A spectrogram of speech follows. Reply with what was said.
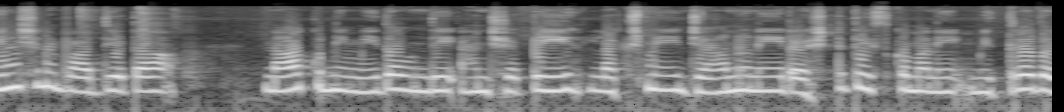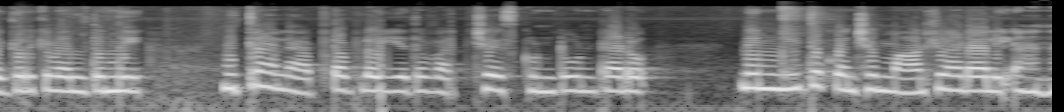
మించిన బాధ్యత నాకు నీ మీద ఉంది అని చెప్పి లక్ష్మి జానుని రెస్ట్ తీసుకోమని మిత్ర దగ్గరికి వెళ్తుంది. మిత్ర ల్యాప్టాప్లో ఏదో వర్క్ చేసుకుంటూ ఉంటాడు. నేను మీతో కొంచెం మాట్లాడాలి అని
